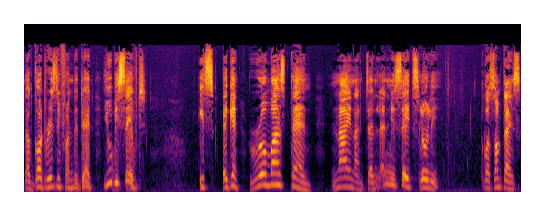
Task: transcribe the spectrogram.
that God raised him from the dead, you'll be saved. It's again Romans 10 9 and 10. Let me say it slowly because sometimes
